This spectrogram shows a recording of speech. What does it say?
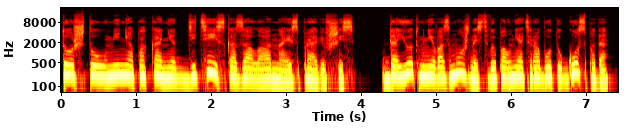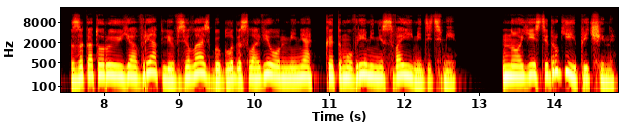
«То, что у меня пока нет детей», — сказала она, исправившись, «дает мне возможность выполнять работу Господа, за которую я вряд ли взялась бы, благослови Он меня к этому времени своими детьми. Но есть и другие причины».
